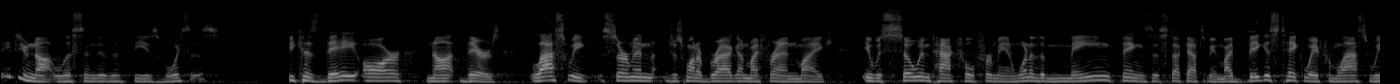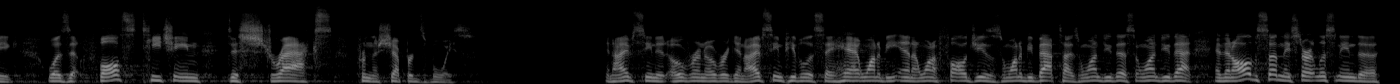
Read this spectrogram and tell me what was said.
they do not listen to the thieves' voices because they are not theirs. Last week, sermon, just want to brag on my friend Mike it was so impactful for me. And one of the main things that stuck out to me, my biggest takeaway from last week, was that false teaching distracts from the shepherd's voice. And I've seen it over and over again. I've seen people that say, Hey, I want to be in. I want to follow Jesus. I want to be baptized. I want to do this. I want to do that. And then all of a sudden, they start listening to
